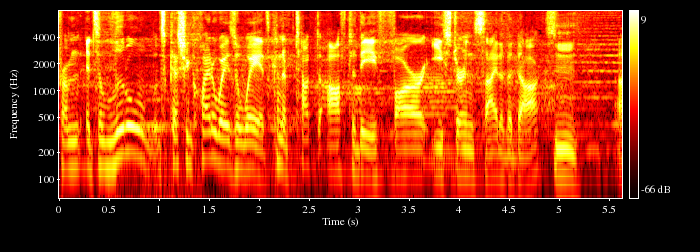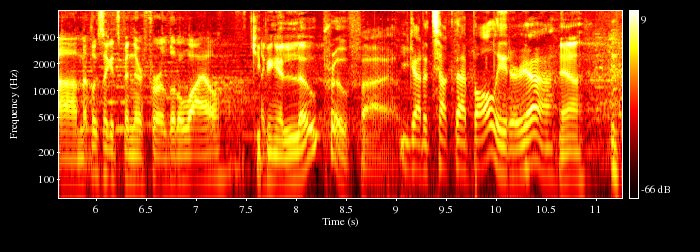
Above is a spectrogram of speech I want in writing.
from it's a little it's actually quite a ways away. It's kind of tucked off to the far eastern side of the docks. Um, it looks like it's been there for a little while. Keeping a low profile. You got to tuck that ball eater, yeah. Yeah.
